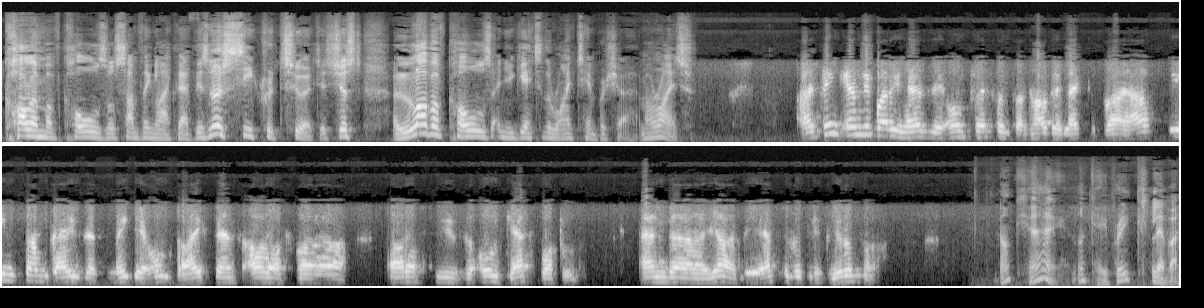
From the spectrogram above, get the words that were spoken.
column of coals or something like that. There's no secret to it. It's just a lob of coals and you get to the right temperature. Am I right? I think everybody has their own preference on how they like to braai. I've seen some guys that make their own braai stands out of uh, out of these old gas bottles, and uh, yeah, they're absolutely beautiful. Okay, okay, very clever.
